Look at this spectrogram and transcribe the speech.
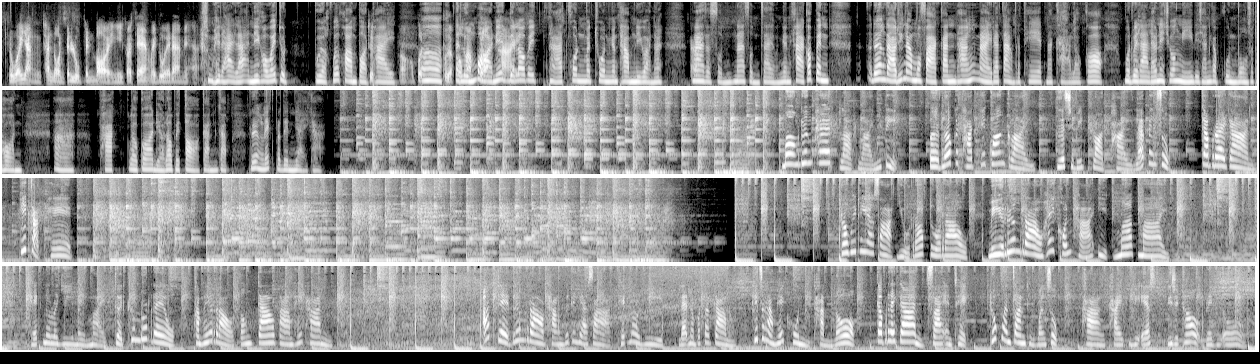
หรือว่าอย่างถนนเป็นหลุมเป็นบ่ออย่างนี้ก็แจ้งไปด้วยได้ไหมฮะ ไม่ได้ละ อันนี้เขาไว้จุดเปลือกเพื่อความปลอดภัยอ๋อเปิดเออเปลือกแต่พื่หลุควมบ่อปลดนี่ภัเดี๋ยวเราไปหาคนมาชวนกันทำดีกว่านะครับน่าจะสนน่าสนใจเหมือนกันค่ะ ก็เป็นเรื่องราวที่นำมาฝากกันทั้งในและต่างประเทศนะคะ แล้วก็หมดเวลาแล้วในช่วงนี้ดิฉันกับคุณพงศธรอ่าพักแล้วก็เดี๋ยวเราไปต่อกันกับเรื่องเล็กประเด็นใหญ่ค่ะ มองเรื่องเพศหลากหลายมิติ เปิดโลกทัศน์ให้กว้างไกล เพื่อชีวิตปลอดภัยและเป็นสุข กับรายการพิกัดเพศเพราะวิทยาศาสตร์อยู่รอบตัวเรา มีเรื่องราวให้ค้นหาอีกมากมาย เทคโนโลยีใหม่ ๆ เกิดขึ้นรวดเร็วทำให้เราต้องก้าวตามให้ทัน อัปเดตเรื่องราวทางวิทยาศาสตร์ เทคโนโลยี และนวัตกรรม ที่จะทำให้คุณทันโลก กับรายการ s c i e n Tech ทุกวันจันทร์ถึงวันศุกร์ทางไทย PBS Digital Radio โ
